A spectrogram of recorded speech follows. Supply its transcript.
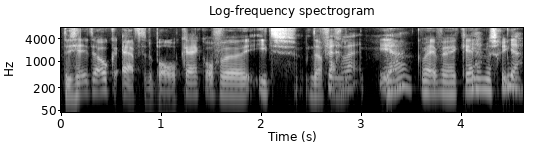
Dus die heette ook After the Ball. Kijken of we iets daarvan... Vergelijk- ja. ja. kunnen we even herkennen misschien? Ja.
